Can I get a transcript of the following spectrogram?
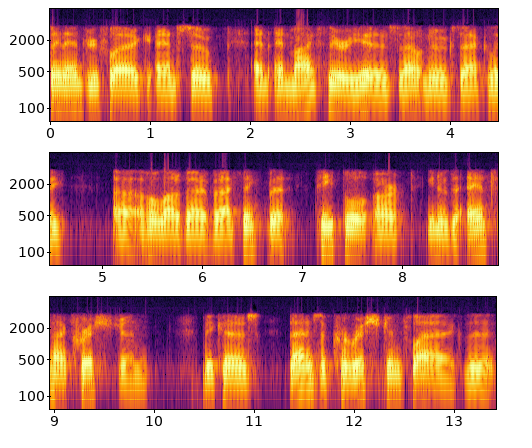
St. Andrew flag, and so, and and my theory is, I don't know exactly uh, a whole lot about it, but I think that people are, you know, the anti-Christian because that is a Christian flag, the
